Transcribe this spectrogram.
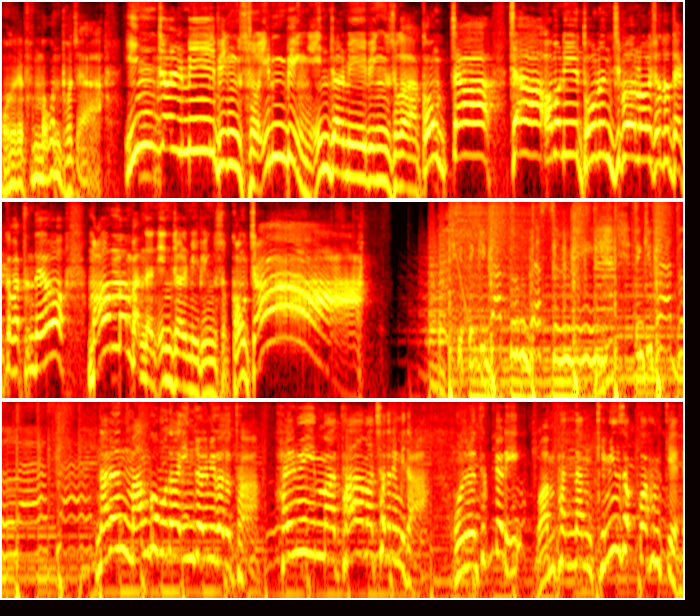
오늘의 품목은 보자. 인절미 빙수, 인빙, 인절미 빙수가 공짜. 자, 어머니 돈은 집어넣으셔도 될 것 같은데요. 마음만 받는 인절미 빙수 공짜! 나는 망고보다 인절미가 좋다. 할미 입맛 다 맞춰드립니다. 오늘은 특별히 완판남 김인석과 함께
